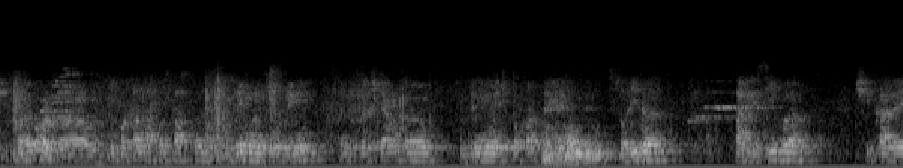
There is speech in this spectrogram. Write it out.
și fără gol. Uh, Important a fost astăzi, în primul rând, să nu primim, pentru că știam că întâlnim o echipă foarte solidă, agresivă și care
